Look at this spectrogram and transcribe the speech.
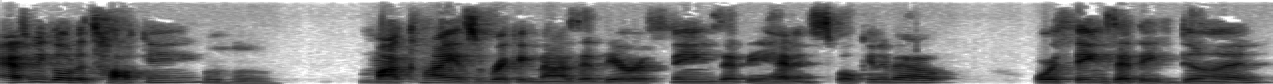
As we go to talking, Mhm. my clients recognize that there are things that they haven't spoken about or things that they've done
